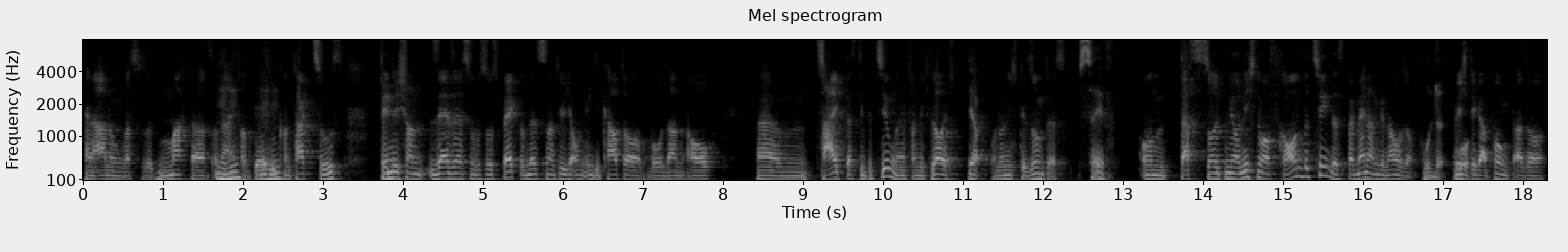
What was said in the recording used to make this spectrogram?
keine Ahnung, was du so gemacht hast, oder einfach daily Kontakt suchst, finde ich schon sehr, sehr sus- suspekt. Und das ist natürlich auch ein Indikator, wo dann auch ähm, zeigt, dass die Beziehung einfach nicht läuft Ja. oder nicht gesund ist. Safe. Und das sollten wir auch nicht nur auf Frauen beziehen, das ist bei Männern genauso. 100 Pro. Wichtiger Punkt. Also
